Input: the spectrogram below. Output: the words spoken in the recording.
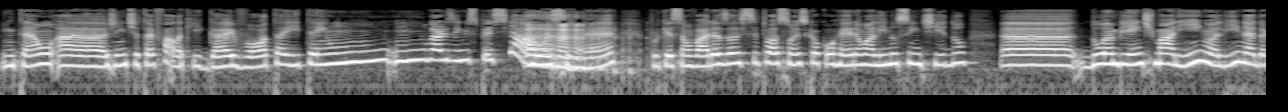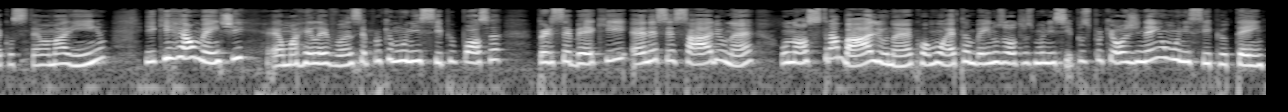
Então, a gente até fala que gaivota aí tem um, um lugarzinho especial, assim, né? Porque são várias as situações que ocorreram ali no sentido ah, do ambiente marinho ali, né, do ecossistema marinho, e que realmente é uma relevância para que o município possa perceber que é necessário, né, o nosso trabalho, né, como é também nos outros municípios, porque hoje nenhum município tem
